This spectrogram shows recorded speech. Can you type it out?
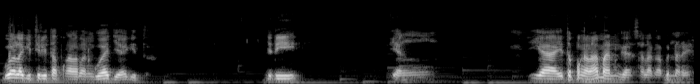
Gue lagi cerita pengalaman gue aja gitu. Jadi yang ya itu pengalaman nggak salah nggak benar ya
